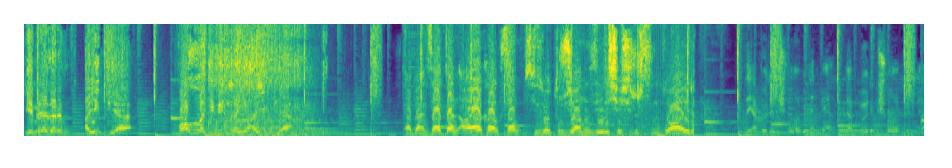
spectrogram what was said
Yemin ederim ayıp ya. Vallahi billahi ayıp ya. Ya ben zaten ayağa kalksam siz oturacağınız yeri şaşırırsınız o ayrı. Ya böyle bir şey olabilir mi ya? Ya böyle bir şey olabilir mi ya?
